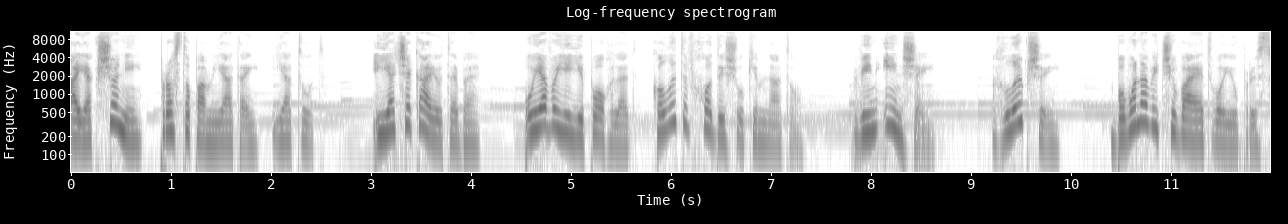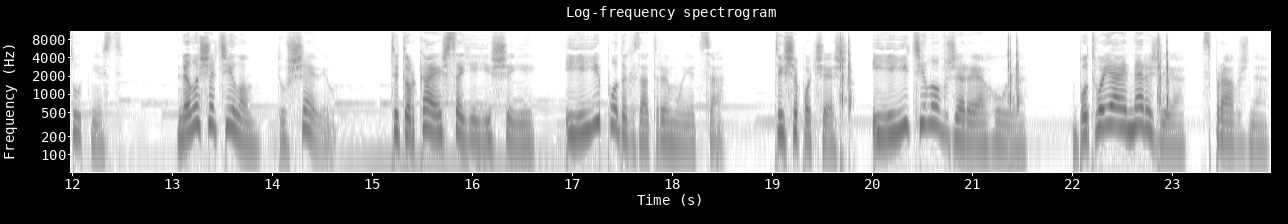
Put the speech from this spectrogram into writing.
А якщо ні, просто пам'ятай, я тут. І я чекаю тебе. Уяви її погляд, коли ти входиш у кімнату. Він інший глибший, бо вона відчуває твою присутність не лише тілом, душею. Ти торкаєшся її шиї, і її подих затримується. Ти шепочеш, і її тіло вже реагує, бо твоя енергія справжня,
